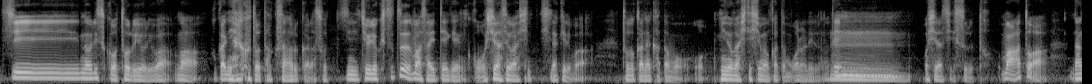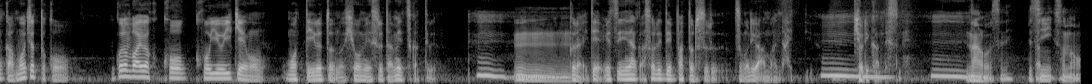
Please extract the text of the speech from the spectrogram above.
ちのリスクを取るよりは、まあ、他にやることたくさんあるから、そっちに注力しつつ、まあ、最低限、こう、お知らせはししなければ届かない方も、見逃してしまう方もおられるので、うん。お知らせすると。まあ、あとは、なんかもうちょっとこう、僕の場合は、こう、こういう意見を持っているというのを表明するために使ってるぐらいで、別になんかそれでバトルするつもりはあんまりないっていう距離感ですね。うんなるほどですね。別に、その、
